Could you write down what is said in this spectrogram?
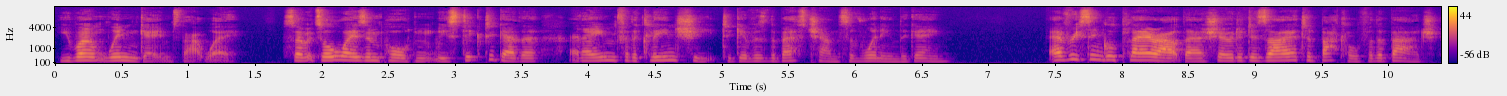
You won't win games that way. So it's always important we stick together and aim for the clean sheet to give us the best chance of winning the game. Every single player out there showed a desire to battle for the badge.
